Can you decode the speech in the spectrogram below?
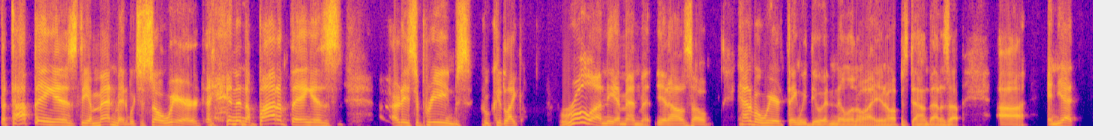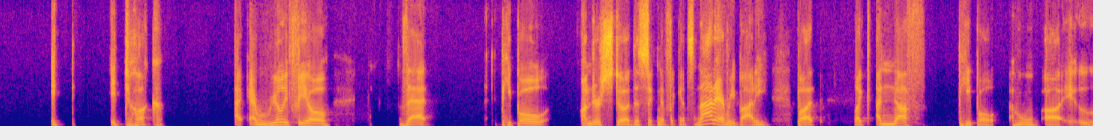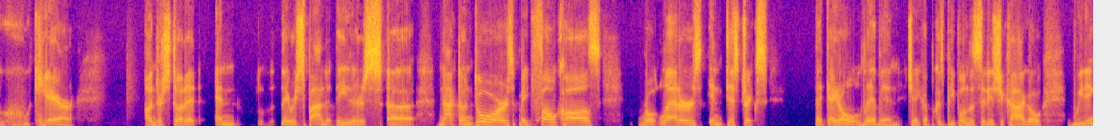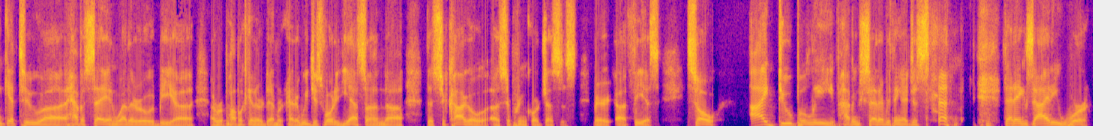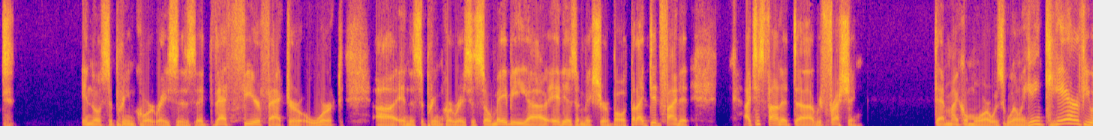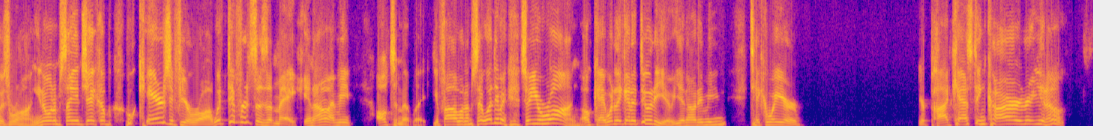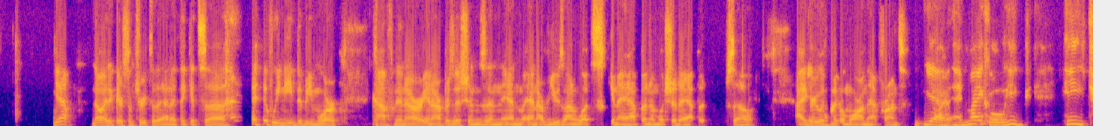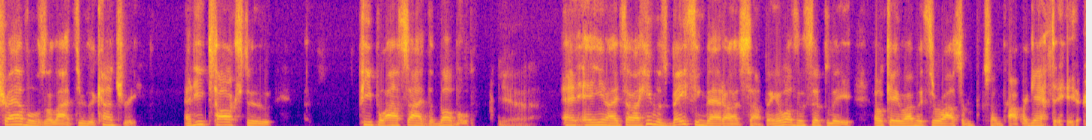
the top thing is the amendment, which is so weird. And then the bottom thing is are these Supremes who could like rule on the amendment, you know? So kind of a weird thing we do it in Illinois, you know, up is down, down is up. Uh, and yet it it took I, I really feel that people understood the significance. Not everybody, but like enough people who uh, who care understood it and they responded. They either uh, knocked on doors, made phone calls, wrote letters in districts that they don't live in, Jacob, because people in the city of Chicago, we didn't get to uh, have a say in whether it would be a, a Republican or a Democrat. We just voted yes on uh, the Chicago uh, Supreme Court Justice, Mary uh, Theis. So I do believe, having said everything I just said, that anxiety worked in those Supreme Court races. It, that fear factor worked uh, in the Supreme Court races. So maybe uh, it is a mixture of both. But I did find it, I just found it uh, refreshing that Michael Moore was willing. He didn't care if he was wrong. You know what I'm saying, Jacob? Who cares if you're wrong? What difference does it make? You know, I mean, ultimately, you follow what I'm saying? What do you mean? So you're wrong. Okay, what are they going to do to you? You know what I mean? Take away your your podcasting card, or, you know? Yeah. No, I think there's some truth to that. I think it's uh we need to be more confident in our in our positions and and and our views on what's going to happen and what should happen. So I agree yeah. with Michael Moore on that front. Yeah, and Michael he he travels a lot through the country, and he talks to people outside the bubble. Yeah. And, and you know, so he was basing that on something. It wasn't simply okay. Well, I'm going to throw out some some propaganda here,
